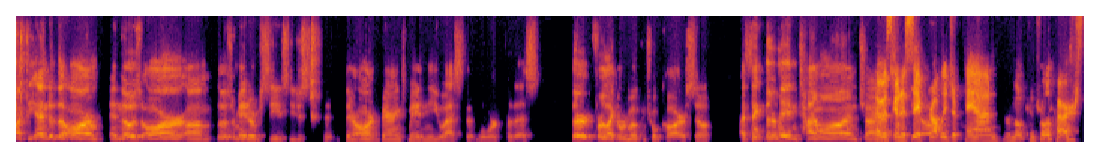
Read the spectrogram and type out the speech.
at the end of the arm, and those are, um, those are made overseas. You just, there aren't bearings made in the US that will work for this. They're for like a remote control car. So I think they're made in Taiwan, China. I was going to say know. probably Japan remote control cars.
